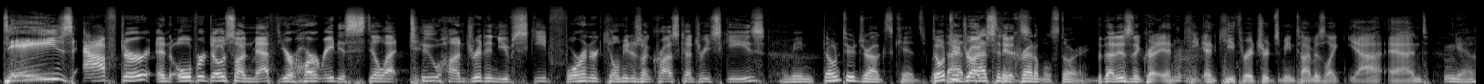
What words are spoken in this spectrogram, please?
Days after an overdose on meth, your heart rate is still at 200 and you've skied 400 kilometers on cross country skis. I mean, don't do drugs, kids. Don't do drugs, That's an incredible story. But that is an incredible. And, and Keith Richards, meantime, is like, yeah, and Yeah.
